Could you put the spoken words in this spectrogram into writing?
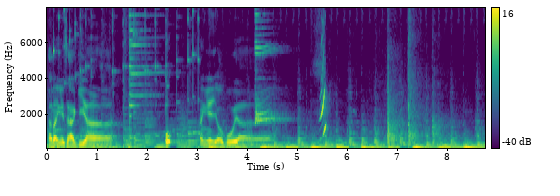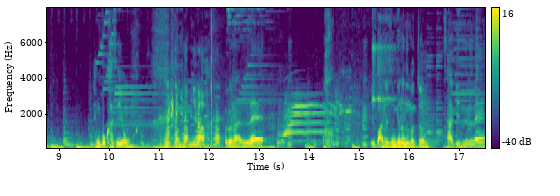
사랑해 자기야 어? 사랑해 여보야 행복하세요 감사합니다 결혼할래? 이 마늘 숨겨놓는 건 좀 사귈래?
